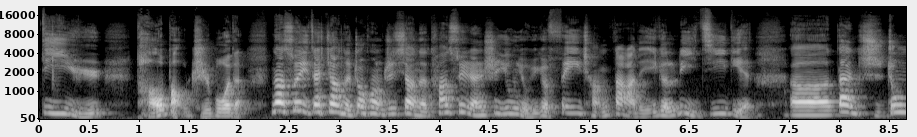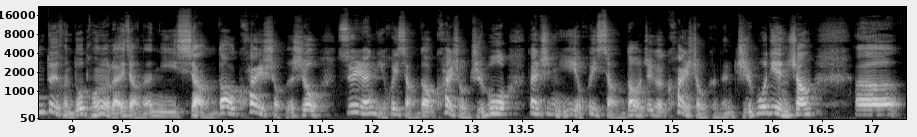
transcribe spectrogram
低于淘宝直播的。那所以在这样的状况之下呢，它虽然是拥有一个非常大的一个利基点，呃，但始终对很多朋友来讲呢，你想到快手的时候，虽然你会想到快手直播，但是你也会想到这个快手可能直播电商，呃。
